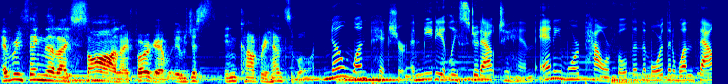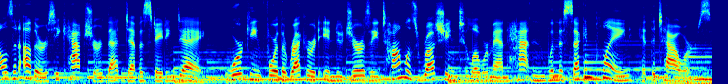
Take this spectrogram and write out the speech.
Everything that I saw and I photographed, it was just incomprehensible. No one picture immediately stood out to him any more powerful than the more than 1,000 others he captured that devastating day. Working for the record in New Jersey, Tom was rushing to lower Manhattan when the second plane hit the towers.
